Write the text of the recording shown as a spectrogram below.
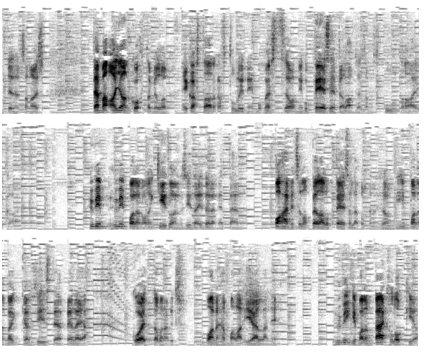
miten nyt sanois, tämä ajankohta, milloin eka Starcraft tuli, niin mun mielestä se on niinku PC-pelaamisen semmoista kulta-aikaa hyvin, hyvin paljon olen kiitollinen siitä itselleni, että en pahemmin silloin pelannut PCllä, koska se on niin paljon kaikkia siistejä pelejä koettavana nyt vanhemmalla iällä, niin hyvinkin paljon backlogia,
